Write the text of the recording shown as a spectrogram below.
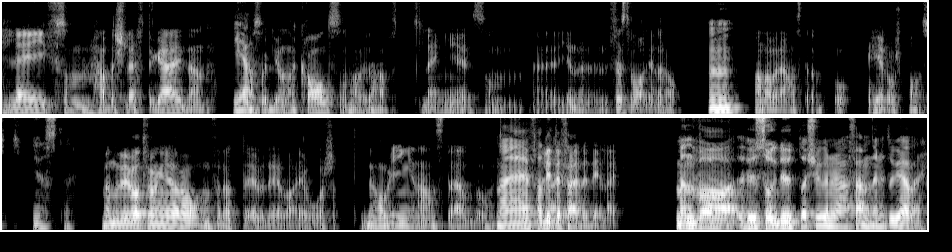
Leif som hade Skellefteåguiden. Ja. Och så Gunnar Karlsson har vi haft länge som eh, gener- festivalgeneral. Mm. Han har varit anställd på helårsbasis. Just det. Men vi var tvungna att göra om för att överleva i år så nu har vi ingen anställd och Nej, lite färre delägare. Men vad, hur såg det ut då 2005 när ni tog över?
